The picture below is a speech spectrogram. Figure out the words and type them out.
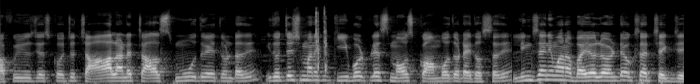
రఫ్ యూజ్ చేసుకోవచ్చు. చాలా అంటే చాలా స్మూత్గా అయితే ఉంటుంది. ఇది వచ్చేసి మనకి కీబోర్డ్ ప్లస్ మౌస్ కాంబో తోటి అయితే వస్తుంది. లింక్స్ అని మన బయోలో ఉంటే ఒకసారి చెక్ చేయి.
